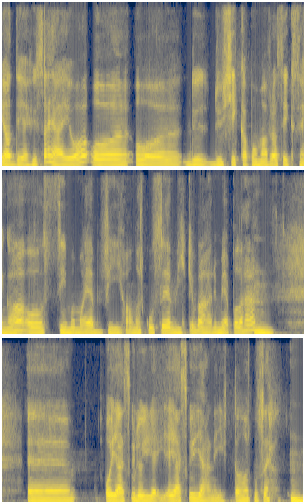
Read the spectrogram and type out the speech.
Ja, det husker jeg òg. Og, og, du, du kikka på meg fra sykesenga og sier mamma, jeg vil ha narkose, jeg vil ikke være med på det her. Mm. Eh, og jeg skulle, jeg skulle, gjerne gitt deg narkose. Mm.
